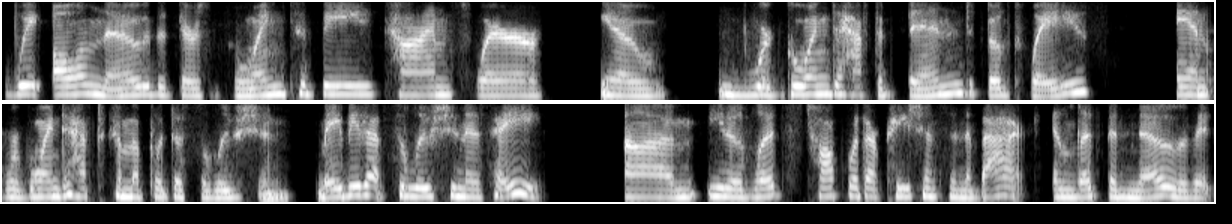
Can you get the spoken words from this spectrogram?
we all know that there's going to be times where, you know, we're going to have to bend both ways and we're going to have to come up with a solution. Maybe that solution is, hey, um, you know, let's talk with our patients in the back and let them know that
